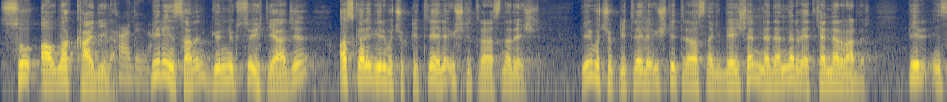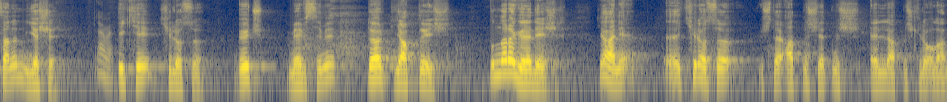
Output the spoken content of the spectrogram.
su almak kaydıyla. Kaydıyla. Bir insanın günlük su ihtiyacı asgari 1,5 litre ile 3 litre arasında değişir. 1,5 litre ile 3 litre arasındaki değişen nedenler ve etkenler vardır. Bir insanın yaşı, Evet. 2 kilosu, 3 mevsimi, 4 yaptığı iş. Bunlara göre değişir. Yani e, kilosu işte 60 70 50 60 kilo olan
